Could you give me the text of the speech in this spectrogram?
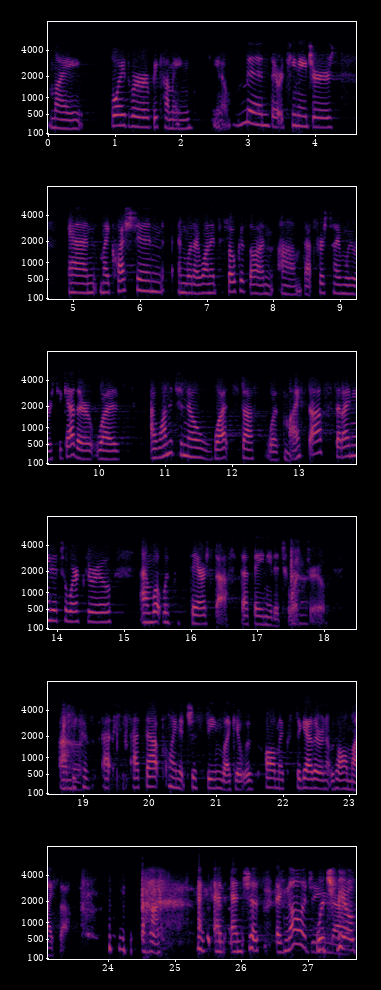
my boys were becoming you know men. They were teenagers. And my question and what I wanted to focus on um, that first time we were together was I wanted to know what stuff was my stuff that I needed to work through and what was their stuff that they needed to work uh-huh. through um, uh-huh. because at at that point it just seemed like it was all mixed together and it was all my stuff. uh-huh. and, and and just acknowledging which feels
